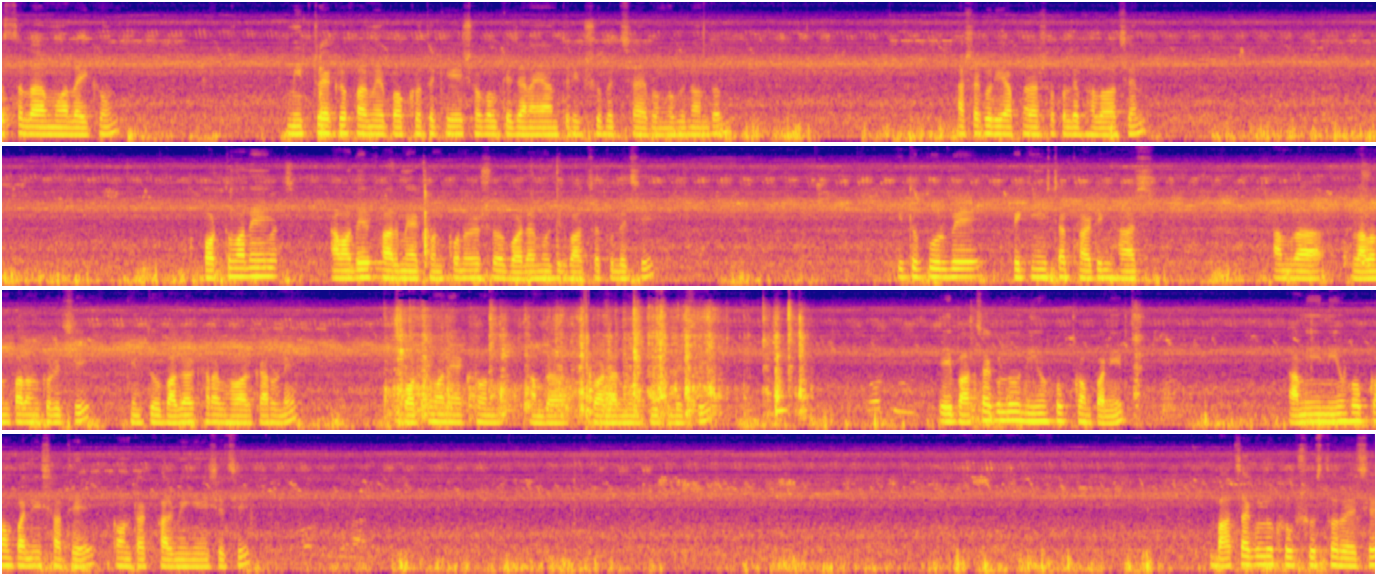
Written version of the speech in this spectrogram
আসসালামু আলাইকুম। মিত্র অ্যাগ্রো ফার্মের পক্ষ থেকে সকলকে জানাই আন্তরিক শুভেচ্ছা এবং অভিনন্দন। আশা করি আপনারা সকলে ভালো আছেন। বর্তমানে আমাদের ফার্মে এখন পনেরোশো ব্রয়লার মুরগির বাচ্চা তুলেছি। ইতিপূর্বে পেকিং স্টার থার্টিন হাঁস আমরা লালন পালন করেছি। কিন্তু বাজার খারাপ হওয়ার কারণে বর্তমানে এখন আমরা ব্রয়লার মুরগি তুলেছি। এই বাচ্চাগুলো নিউ হোপ কোম্পানির। আমি নিউ হোপ কোম্পানির সাথে কন্ট্রাক্ট ফার্মিংয়ে এসেছি। বাচ্চাগুলো খুব সুস্থ রয়েছে।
